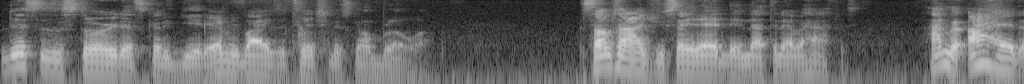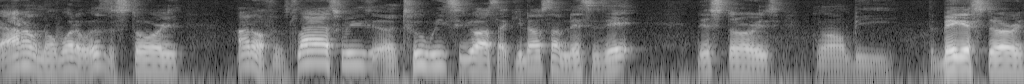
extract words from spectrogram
this is a story that's gonna get everybody's attention, it's gonna blow up. Sometimes you say that and then nothing ever happens. I mean, I had I don't know what it was a story. I don't know if it was last week or two weeks ago. I was like, you know something, this is it. This story's gonna be the biggest story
